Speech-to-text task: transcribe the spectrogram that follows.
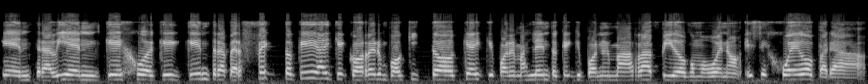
qué entra bien, qué, qué, qué, entra perfecto, qué hay que correr un poquito, qué hay que poner más lento, qué hay que poner más rápido, como bueno, ese juego para,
